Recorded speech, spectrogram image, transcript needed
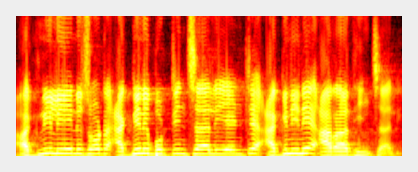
అగ్ని లేని చోట అగ్నిని పుట్టించాలి అంటే అగ్నినే ఆరాధించాలి.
